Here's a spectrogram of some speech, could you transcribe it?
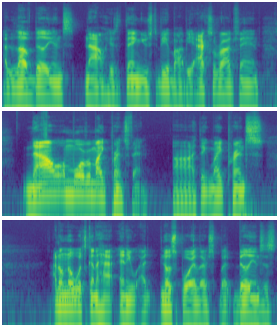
I love Billions. Now, here's the thing: used to be a Bobby Axelrod fan. Now I'm more of a Mike Prince fan. Uh, I think Mike Prince. I don't know what's gonna happen. Anyway, no spoilers, but Billions is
